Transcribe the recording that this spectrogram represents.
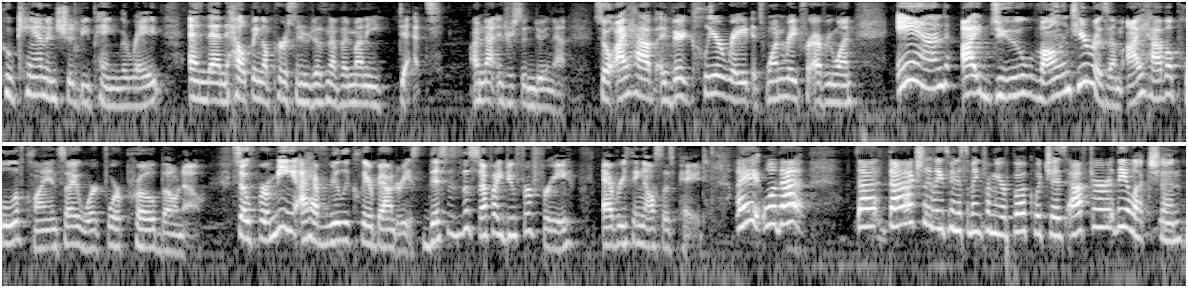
who can and should be paying the rate and then helping a person who doesn't have the money debt. I'm not interested in doing that. So I have a very clear rate. It's one rate for everyone. And I do volunteerism. I have a pool of clients that I work for pro bono. So for me, I have really clear boundaries. This is the stuff I do for free. Everything else is paid. I well that that that actually leads me to something from your book, which is after the election,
